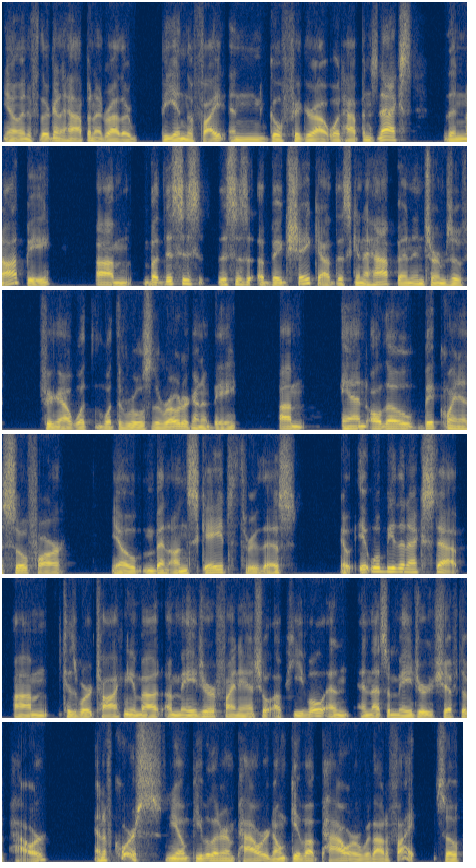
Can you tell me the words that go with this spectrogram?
You know, and if they're going to happen, I'd rather be in the fight and go figure out what happens next than not be. Um, but this is this is a big shakeout that's going to happen in terms of figuring out what what the rules of the road are going to be. Um, and although Bitcoin has so far, you know, been unscathed through this, it will be the next step because um, we're talking about a major financial upheaval and and that's a major shift of power and of course you know people that are in power don't give up power without a fight so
